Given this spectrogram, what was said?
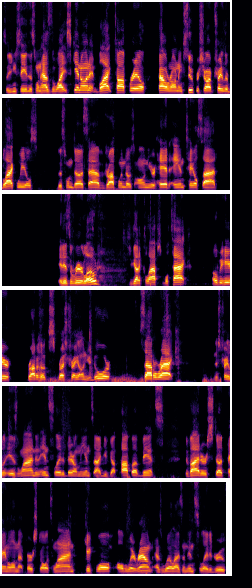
So you can see this one has the white skin on it, black top rail, power awning, super sharp trailer, black wheels. This one does have drop windows on your head and tail side. It is a rear load. You got a collapsible tack over here, bridle hooks, brush tray on your door, saddle rack. This trailer is lined and insulated there on the inside. You've got pop-up vents, dividers, stud panel on that first stall. It's lined, kick wall all the way around, as well as an insulated roof.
